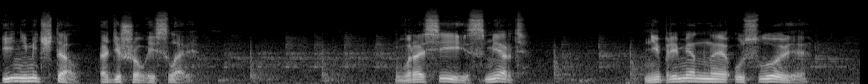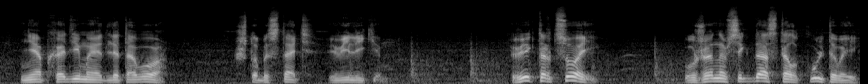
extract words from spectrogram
и не мечтал о дешевой славе. В России смерть – непременное условие, необходимое для того, чтобы чтобы стать великим. Виктор Цой уже навсегда стал культовой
